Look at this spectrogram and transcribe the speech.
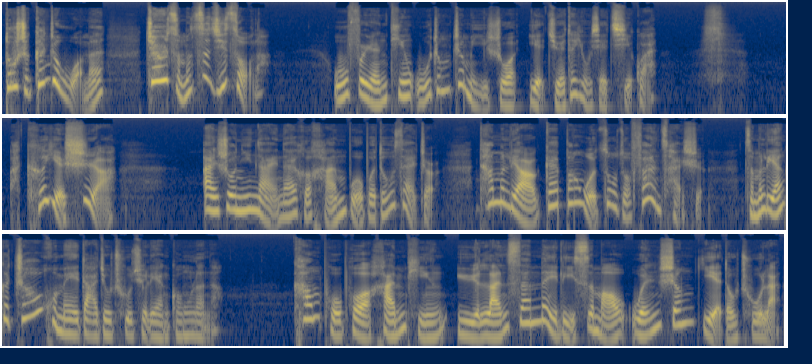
都是跟着我们，今儿怎么自己走了？”吴夫人听吴忠这么一说，也觉得有些奇怪。可也是啊，按说你奶奶和韩伯伯都在这儿，他们俩该帮我做做饭才是，怎么连个招呼没打就出去练功了呢？康婆婆、韩平与蓝三妹李四毛、文生也都出来。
